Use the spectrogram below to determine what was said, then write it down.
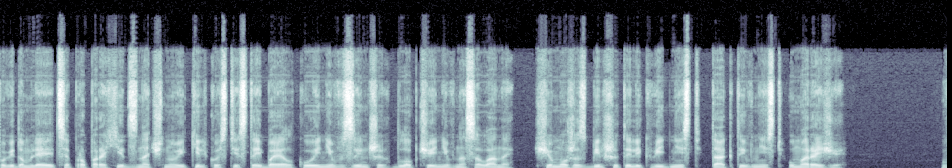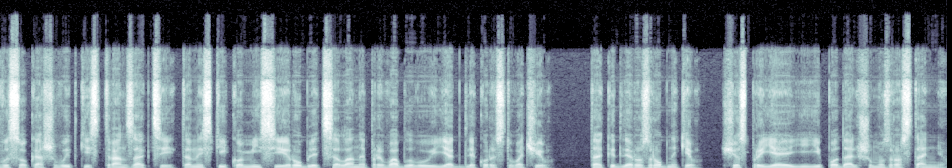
повідомляється про перехід значної кількості стейбл-коїнів з інших блокчейнів на Solana, що може збільшити ліквідність та активність у мережі. Висока швидкість транзакцій та низькі комісії роблять Solana привабливою як для користувачів, так і для розробників, що сприяє її подальшому зростанню.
